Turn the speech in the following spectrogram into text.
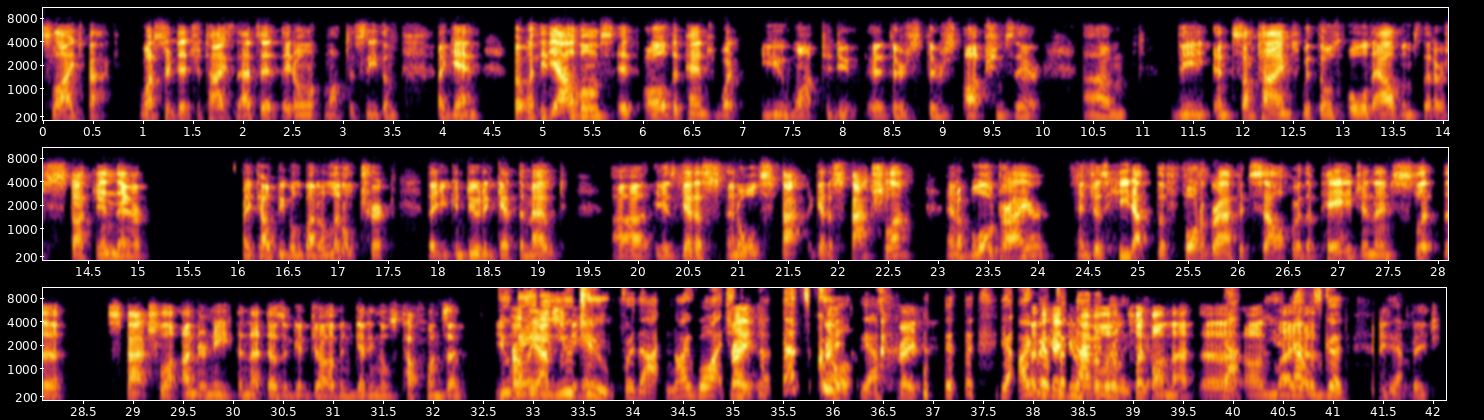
slides back. Once they're digitized, that's it. They don't want to see them again. But with the albums, it all depends what you want to do. Uh, there's there's options there. Um, the and sometimes with those old albums that are stuck in there, I tell people about a little trick that you can do to get them out. Uh, is get a an old spat get a spatula and a blow dryer and just heat up the photograph itself or the page and then slip the spatula underneath, and that does a good job in getting those tough ones out. You, you probably have YouTube for that, and I watched. Right, it. that's cool. Right. Yeah, right. yeah, I, I think I do have a little really, clip yeah. on that uh, yeah, on you, my that was good Facebook yeah. page.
